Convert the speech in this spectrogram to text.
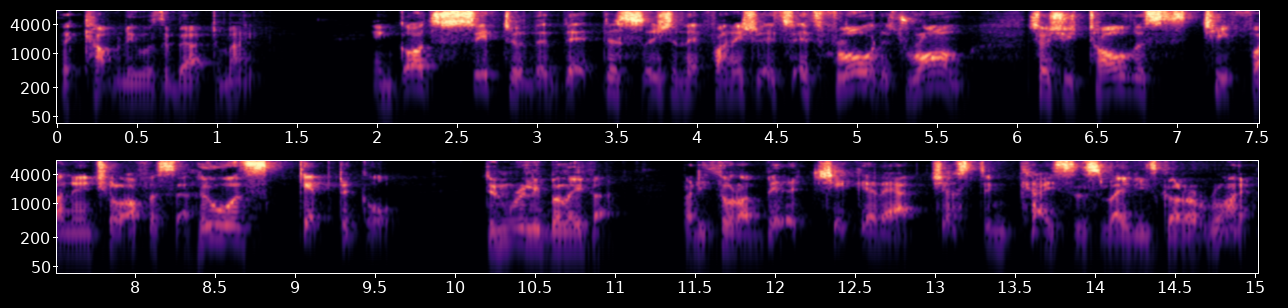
the company was about to make. And God said to her that that decision, that financial, it's, it's flawed, it's wrong. So she told the chief financial officer, who was skeptical, didn't really believe her. But he thought, I'd better check it out just in case this lady's got it right.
